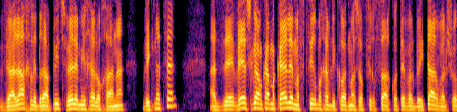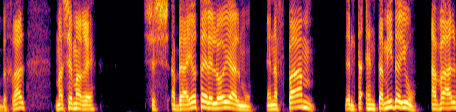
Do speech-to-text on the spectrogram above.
והלך לדראפיץ' ולמיכאל אוחנה והתנצל. אז אה, ויש גם כמה כאלה מפציר בכם לקרוא את מה שאופיר סער כותב על בית"ר ועל שועה בכלל. מה שמראה שהבעיות האלה לא ייעלמו. הן אף פעם הן, הן תמיד היו. אבל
